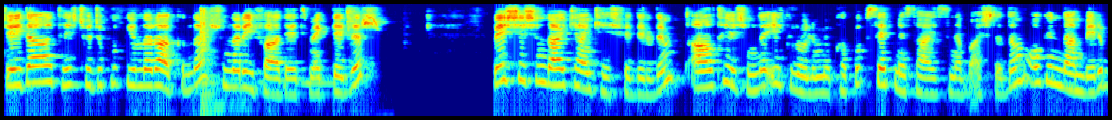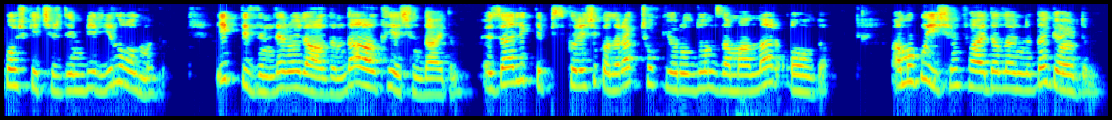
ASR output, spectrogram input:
Ceyda Ateş çocukluk yılları hakkında şunları ifade etmektedir. 5 yaşındayken keşfedildim. 6 yaşında ilk rolümü kapıp set mesaisine başladım. O günden beri boş geçirdiğim bir yıl olmadı. İlk dizimde rol aldığımda 6 yaşındaydım. Özellikle psikolojik olarak çok yorulduğum zamanlar oldu. Ama bu işin faydalarını da gördüm.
